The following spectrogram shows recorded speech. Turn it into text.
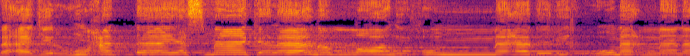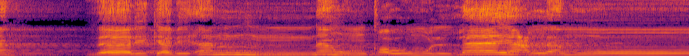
فأجره حتى يسمع كلام الله ثم أبلغه مأمنه. ذلك بأنهم قوم لا يعلمون.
